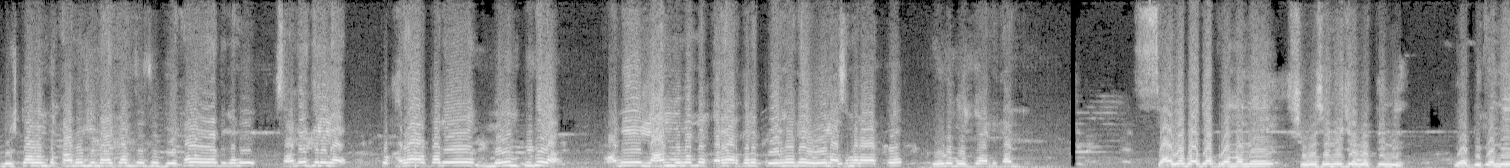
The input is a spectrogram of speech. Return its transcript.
निष्ठावंत कान्होजी नायकांचा जो देखावा या ठिकाणी सादर केलेला आहे तो खऱ्या अर्थाने नवीन पिढीला आणि लहान मुलांना खऱ्या अर्थाने प्रेरणादायी होईल असं मला वाटतं. एवढं बोलतो आणि थांबतो. सालबादाप्रमाणे शिवसेनेच्या वतीने या ठिकाणी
